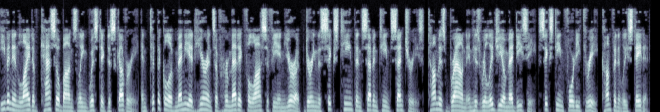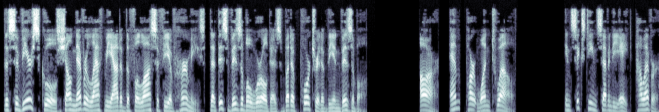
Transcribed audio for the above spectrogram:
even in light of Casaubon's linguistic discovery and typical of many adherents of Hermetic philosophy in Europe during the 16th and 17th centuries. Thomas Browne in his Religio Medici 1643 confidently stated, The severe schools shall never laugh me out of the philosophy of Hermes, that this visible world is but a portrait of the invisible." R. M. Part 112 in 1678, however,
